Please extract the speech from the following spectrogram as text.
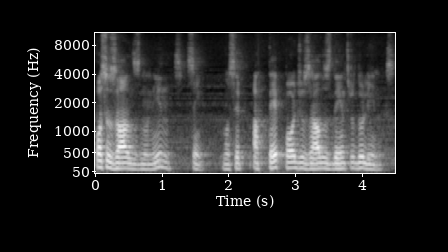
Posso usá-los no Linux? Sim, você até pode usá-los dentro do Linux.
